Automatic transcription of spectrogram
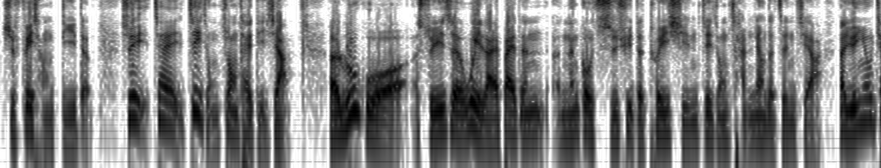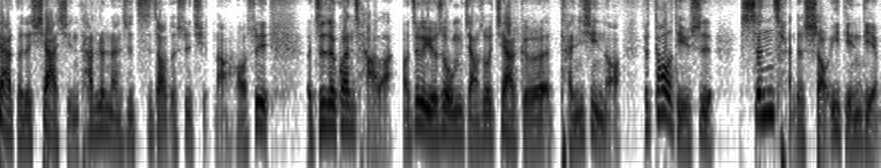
是非常低的。所以在这种状态底下，呃，如果随着未来拜登能够持续的推行这种产量的增加，那原油价格的下行，它仍然是迟早的事情啦，好，所以呃值得观察了啊。这个有时候我们讲说价格弹性哦，就到底是生产的少一点点，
